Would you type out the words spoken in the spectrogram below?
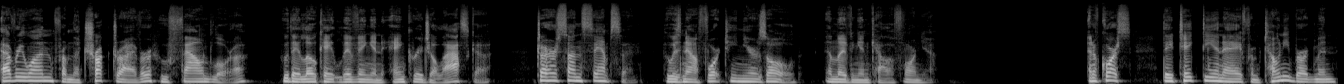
everyone from the truck driver who found Laura, who they locate living in Anchorage, Alaska, to her son Samson, who is now 14 years old and living in California. And of course, they take DNA from Tony Bergman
